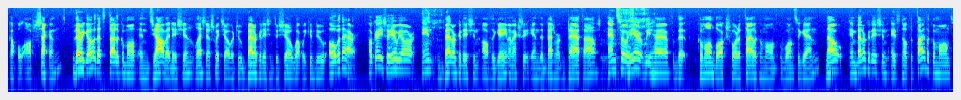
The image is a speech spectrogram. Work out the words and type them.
couple of seconds. But there we go, that's the title command in Java Edition. Let's now switch over to Bedrock Edition to show what we can do over there. Okay, so here we are in Bedrock Edition of the game. I'm actually in the Bedrock Beta. And so here we have the command blocks for the title command once again. Now, in Bedrock Edition it's not the title command,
